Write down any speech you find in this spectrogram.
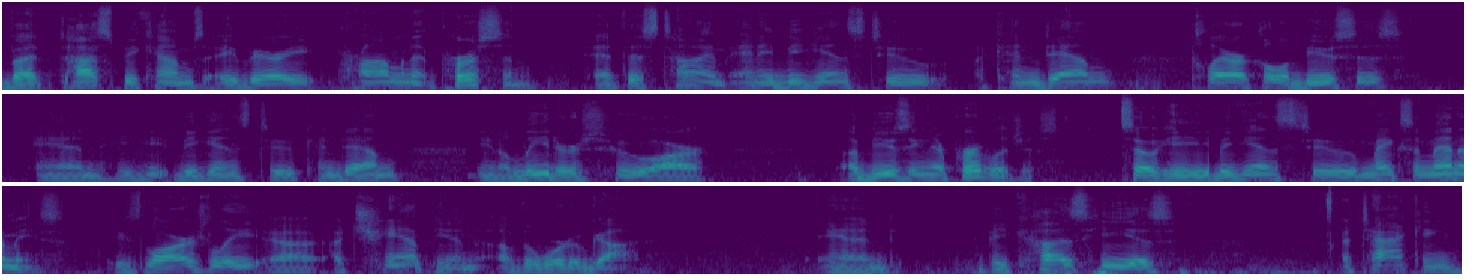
But Huss becomes a very prominent person at this time, and he begins to condemn clerical abuses, and he begins to condemn you know, leaders who are abusing their privileges. So he begins to make some enemies. He's largely a, a champion of the Word of God. And because he is attacking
